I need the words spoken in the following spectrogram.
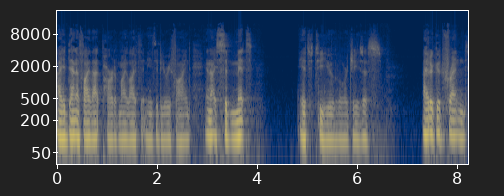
I identify that part of my life that needs to be refined, and I submit it to you, Lord Jesus. I had a good friend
